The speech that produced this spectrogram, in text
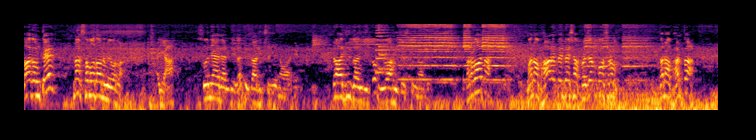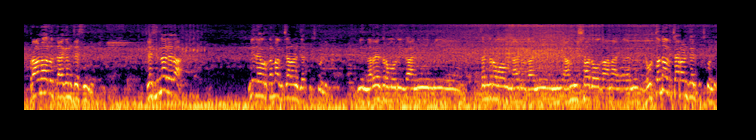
లాగా ఉంటే నాకు సమాధానం ఇవ్వాల? అయ్యా సోనియా గాంధీ గారు ఇటాలీకి చెందిన వారే. రాజీవ్ గాంధీతో వివాహం చేసుకున్నారు. తర్వాత మన భారతదేశ ప్రజల కోసం తన భర్త ప్రాణాలు త్యాగం చేసింది. చేసిందా లేదా? మీరు ఎవరికన్నా విచారణ జరిపించుకోండి మీ నరేంద్ర మోడీ కానీ మీ చంద్రబాబు నాయుడు కానీ మీ అమిత్ షా కానీ కానీ ఎవరితోనా విచారణ జరిపించుకోండి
